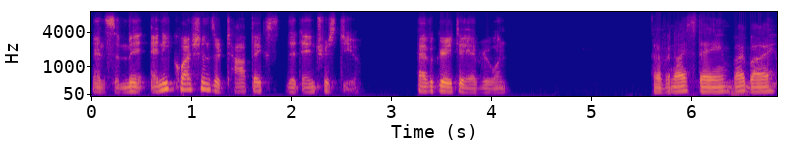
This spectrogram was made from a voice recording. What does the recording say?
and submit any questions or topics that interest you. Have a great day, everyone. Have a nice day. Bye bye.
